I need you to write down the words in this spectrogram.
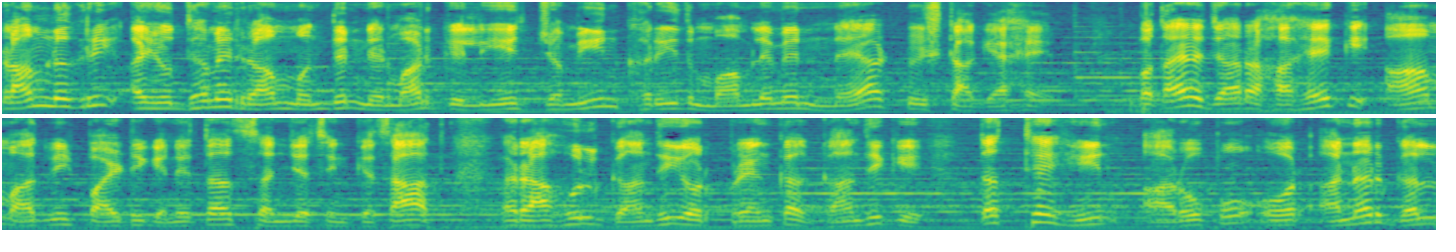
रामनगरी अयोध्या में राम मंदिर निर्माण के लिए ज़मीन खरीद मामले में नया ट्विस्ट आ गया है। बताया जा रहा है कि आम आदमी पार्टी के नेता संजय सिंह के साथ राहुल गांधी और प्रियंका गांधी के तथ्यहीन आरोपों और अनर्गल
